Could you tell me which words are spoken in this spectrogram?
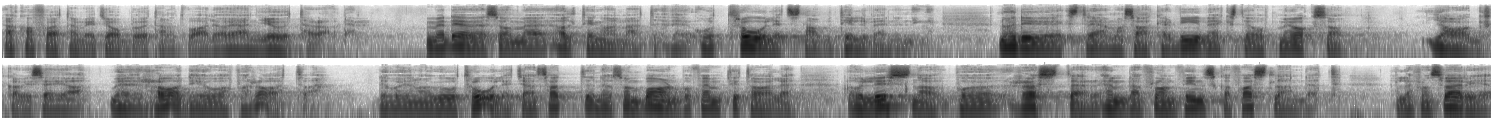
Jag kan sköta mitt jobb utan att vara det och jag njuter av det. Men det är som med allting annat, det är otroligt snabb tillvänjning. Nu är det ju extrema saker vi växte upp med också. Jag, ska vi säga, med radioapparat. Va? Det var ju något otroligt. Jag satt som barn på 50-talet och lyssnade på röster ända från finska fastlandet, eller från Sverige.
